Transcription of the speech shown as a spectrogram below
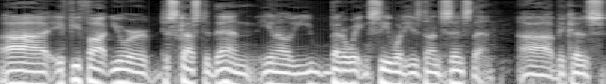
Uh, if you thought you were disgusted then, you know, you better wait and see what he's done since then, uh, because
